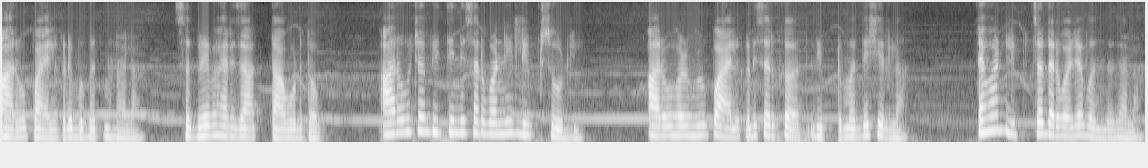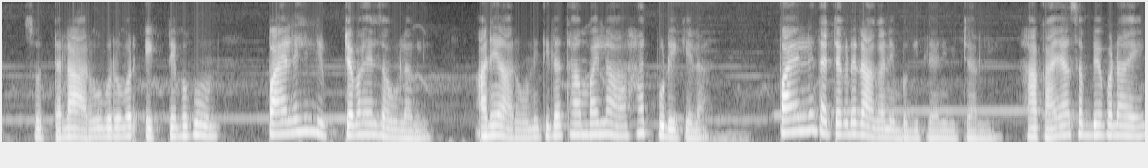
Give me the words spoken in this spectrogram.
आरव पायलकडे बघत म्हणाला सगळे बाहेर जात ताबडतोब. आरवच्या भीतीने सर्वांनी लिफ्ट सोडली. आरव हळूहळू पायलकडे सरकत लिफ्टमध्ये शिरला. तेव्हा लिफ्टचा दरवाजा बंद झाला. स्वतःला आरवबरोबर एकटे बघून पायलही लिफ्टच्या बाहेर जाऊ लागली. आणि आरोने तिला थांबायला हात पुढे केला. पायलने त्याच्याकडे रागाने बघितले आणि विचारले हा काय असभ्यपणा आहे?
